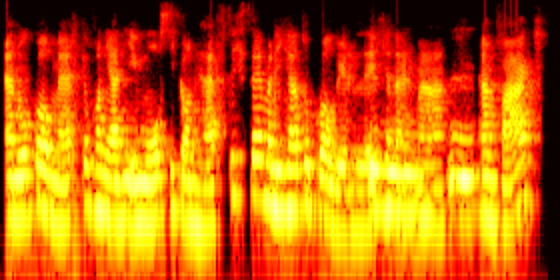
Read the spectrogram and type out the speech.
en ook wel merken van ja, die emotie kan heftig zijn, maar die gaat ook wel weer liggen daarna. En vaak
